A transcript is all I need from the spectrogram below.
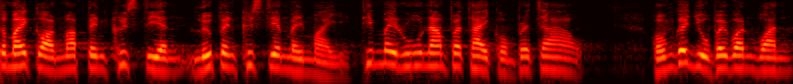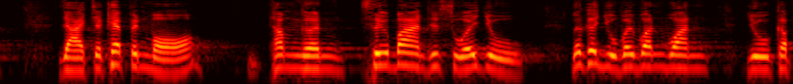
สมัยก่อนมาเป็นคริสเตียนหรือเป็นคริสเตียนใหม่ๆ ที่ไม่รู้น้ำพระทัยของพระเจ้า ผมก็อยู่ไปวันๆอยากจะแค่เป็นหมอทำเงินซื้อบ้านที่สวยอยู่ แล้วก็อยู่ไปวันๆอยู่กับ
